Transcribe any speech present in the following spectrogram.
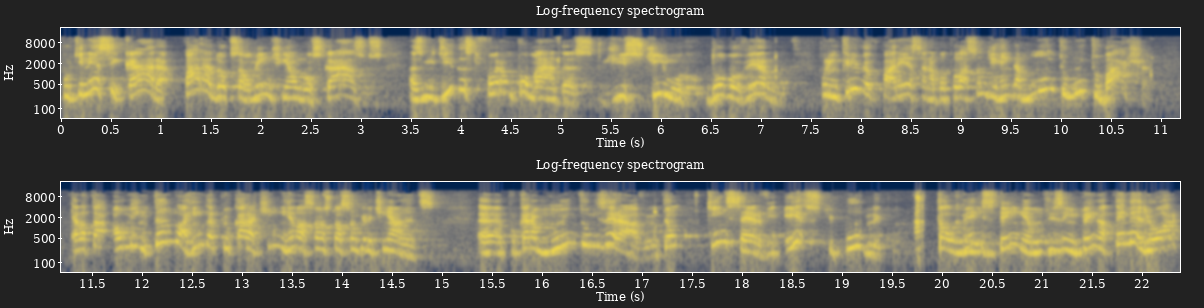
Porque nesse cara, paradoxalmente, em alguns casos, as medidas que foram tomadas de estímulo do governo, por incrível que pareça, na população de renda muito, muito baixa, ela está aumentando a renda que o cara tinha em relação à situação que ele tinha antes. É, para o cara muito miserável. Então, quem serve este público talvez tenha um desempenho até melhor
